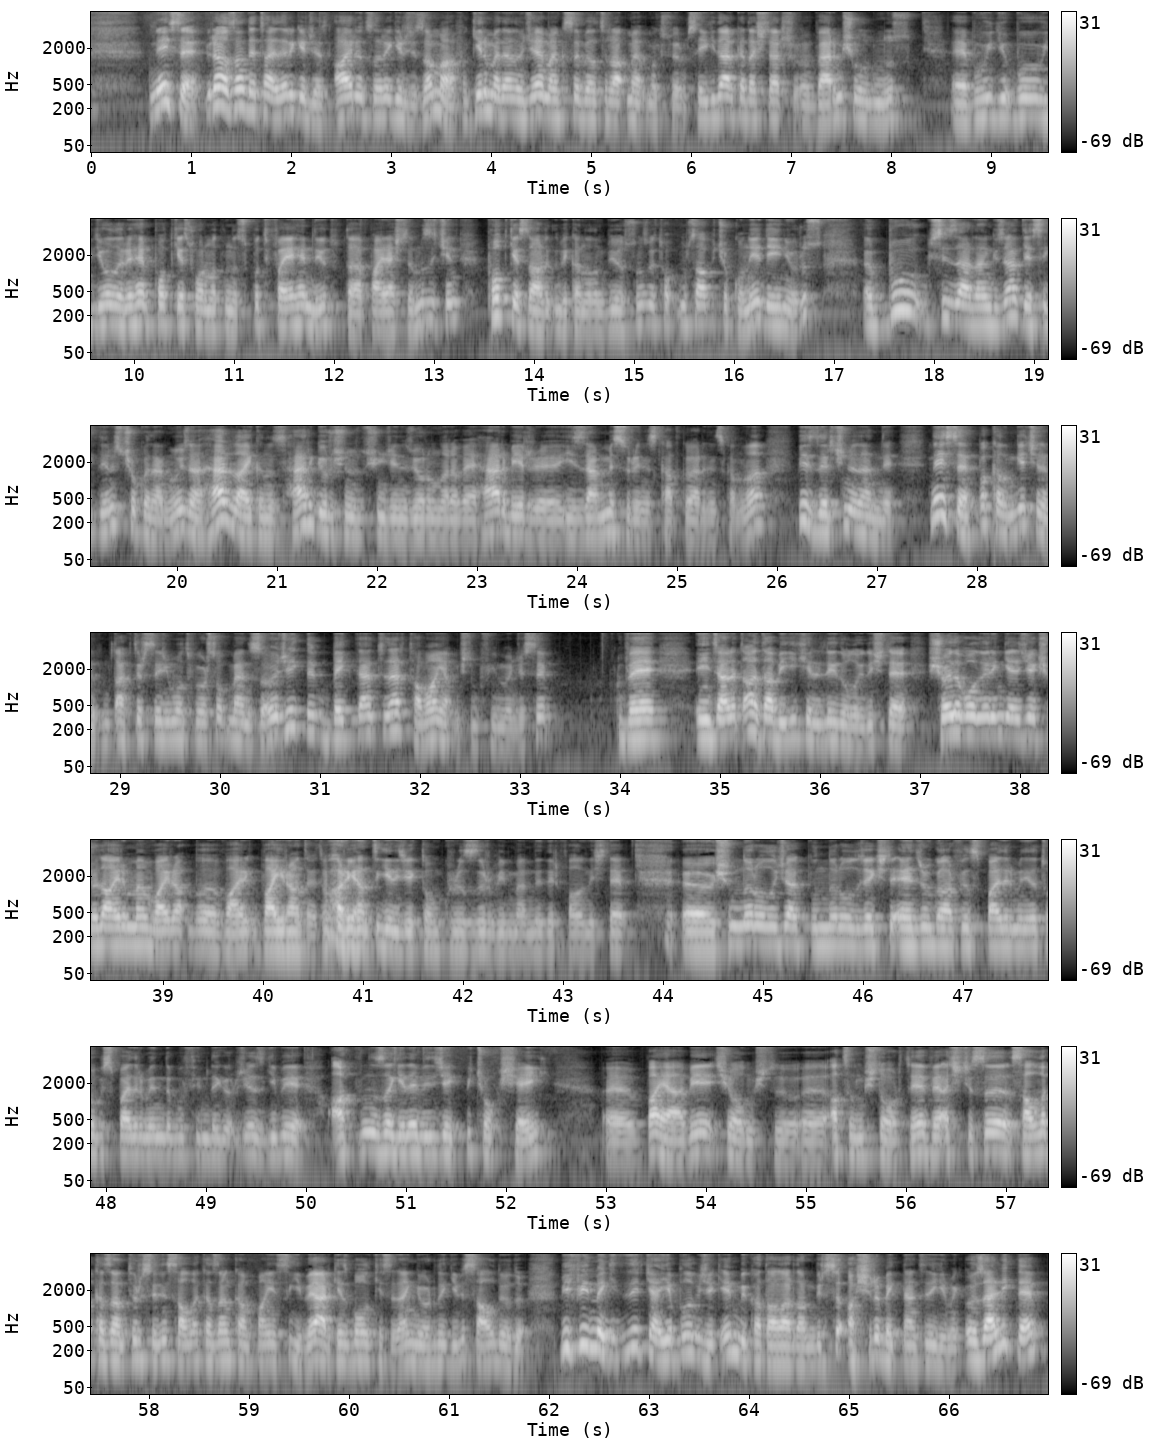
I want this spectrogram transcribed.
Neyse birazdan detaylara gireceğiz, ayrıntılara gireceğiz ama girmeden önce hemen kısa bir hatırlatma yapmak istiyorum. Sevgili arkadaşlar vermiş olduğunuz e, bu video bu videoları hem podcast formatında Spotify'a hem de YouTube'da paylaştığımız için podcast ağırlıklı bir kanalım biliyorsunuz ve toplumsal birçok konuya değiniyoruz. E, bu sizlerden güzel destekleriniz çok önemli. O yüzden her like'ınız, her görüşünüz, düşünceniz yorumlara ve her bir e, izlenme süreniz katkı verdiğiniz kanala bizler için önemli. Neyse bakalım geçelim. Doctor Strange Multiverse of Madness'a. Öncelikle beklentiler tavan yapmıştı bu film öncesi. Ve internet adeta bilgi kirliliği doluydu. İşte şöyle Wolverine gelecek, şöyle Iron Man variant, evet varyantı gelecek. Tom Cruise'dur bilmem nedir falan işte. Ee, şunlar olacak, bunlar olacak. İşte Andrew Garfield Spider-Man ya da Tobey Spider-Man'i de bu filmde göreceğiz gibi aklınıza gelebilecek birçok şey e, bayağı bir şey olmuştu, e, atılmıştı ortaya ve açıkçası salla kazan Türksel'in salla kazan kampanyası gibi herkes bol keseden gördüğü gibi sallıyordu. Bir filme gidilirken yapılabilecek en büyük hatalardan birisi aşırı beklentide girmek. Özellikle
